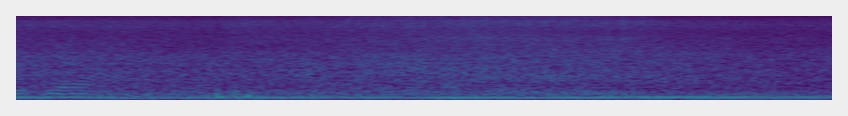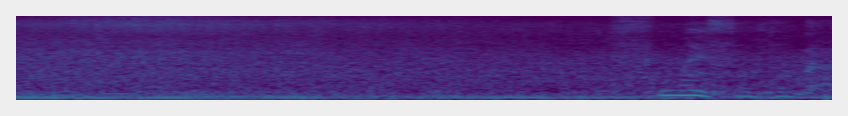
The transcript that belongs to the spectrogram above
Подъезд? сделано. Смысл только.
